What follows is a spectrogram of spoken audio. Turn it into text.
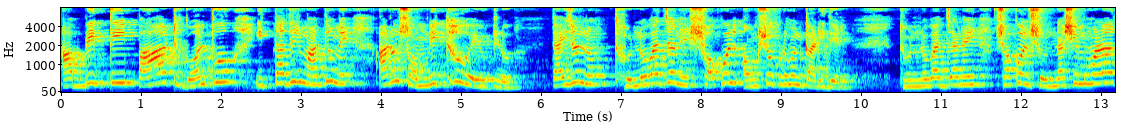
আবৃত্তি, পাঠ, গল্প ইত্যাদির মাধ্যমে আরও সমৃদ্ধ হয়ে উঠল। তাই জন্য ধন্যবাদ জানাই সকল অংশগ্রহণকারীদের। ধন্যবাদ জানাই সকল সন্ন্যাসী মহারাজ,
